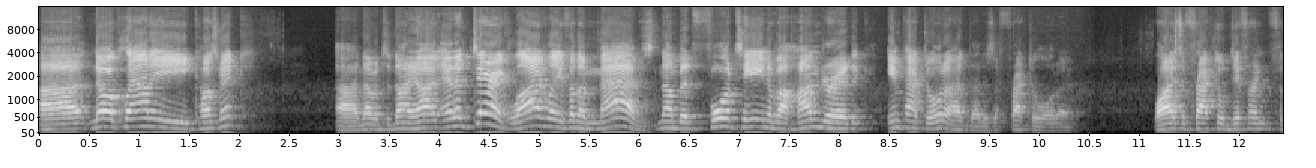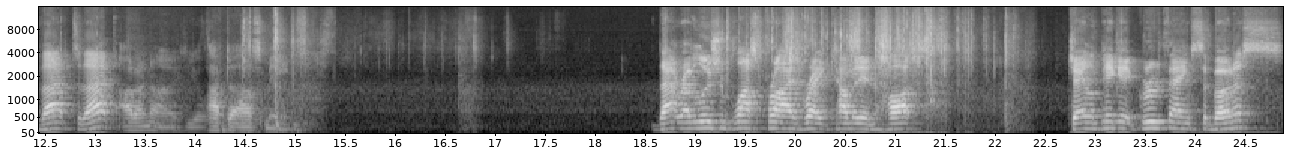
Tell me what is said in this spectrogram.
Uh, Noah Clowney Cosmic. Uh, number to 99. And a Dereck Lively for the Mavs. Numbered 14 of 100. Impact auto. That is a fractal auto. Why is a fractal different for that to that? I don't know. You'll have to ask me. That Revolution Plus prize break coming in hot. Jalen Pickett, Groove Thanks, Sabonis.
